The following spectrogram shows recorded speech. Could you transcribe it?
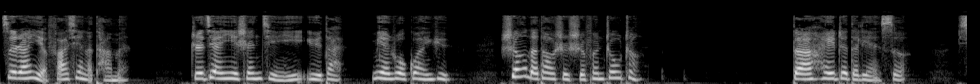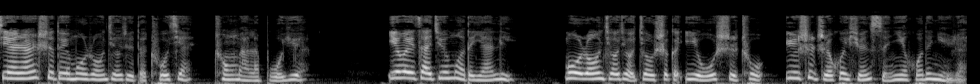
自然也发现了他们。只见一身锦衣玉带，面若冠玉，生的倒是十分周正，但黑着的脸色显然是对慕容九九的出现充满了不悦，因为在君莫的眼里，慕容九九就是个一无是处、遇事只会寻死觅活的女人。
